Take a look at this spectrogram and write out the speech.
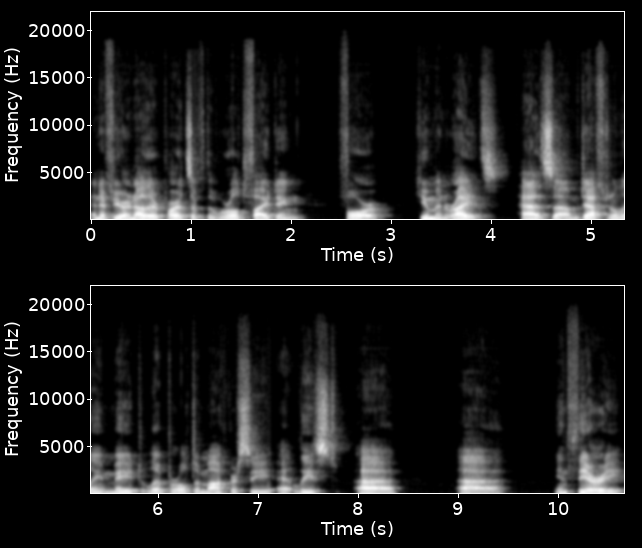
And if you're in other parts of the world fighting for human rights, has um, definitely made liberal democracy, at least uh, uh, in theory,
